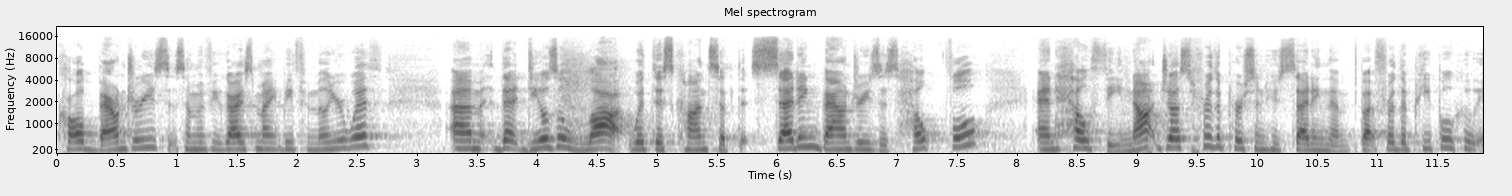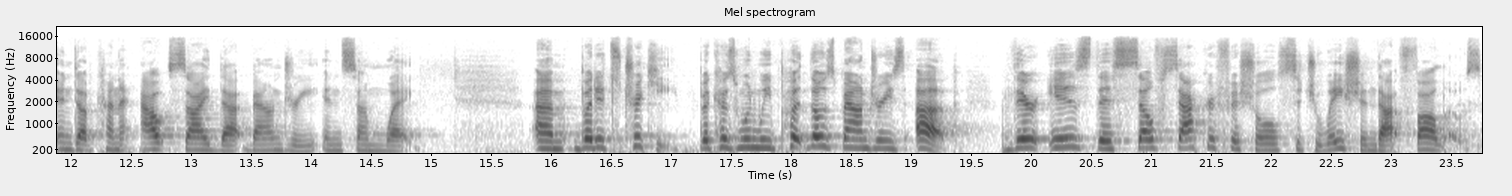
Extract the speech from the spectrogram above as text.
called Boundaries that some of you guys might be familiar with um, that deals a lot with this concept that setting boundaries is helpful and healthy, not just for the person who's setting them, but for the people who end up kind of outside that boundary in some way. Um, but it's tricky because when we put those boundaries up, there is this self sacrificial situation that follows.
